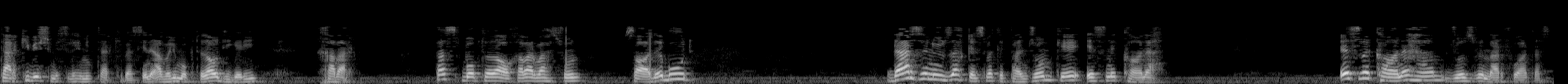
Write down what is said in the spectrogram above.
ترکیبش مثل همین ترکیب است. یعنی اولی مبتدا و دیگری خبر. پس مبتدا و خبر بحثشون ساده بود. درس 19 قسمت پنجم که اسم کانه. اسم کانه هم جزو مرفوعات است.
